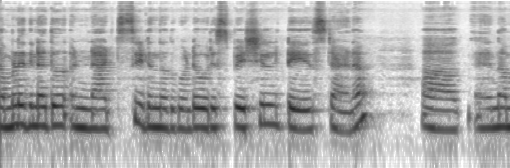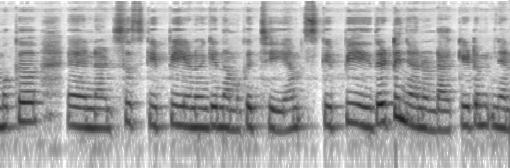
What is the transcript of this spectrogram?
നമ്മളിതിനകത്ത് നട്ട്സ് ഇടുന്നത് കൊണ്ട് ഒരു സ്പെഷ്യൽ ടേസ്റ്റാണ് നമുക്ക് നട്ട്സ് സ്കിപ്പ് ചെയ്യണമെങ്കിൽ നമുക്ക് ചെയ്യാം. സ്കിപ്പ് ചെയ്തിട്ട് ഞാൻ ഉണ്ടാക്കിയിട്ടും ഞാൻ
